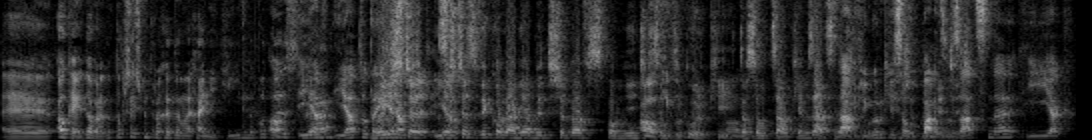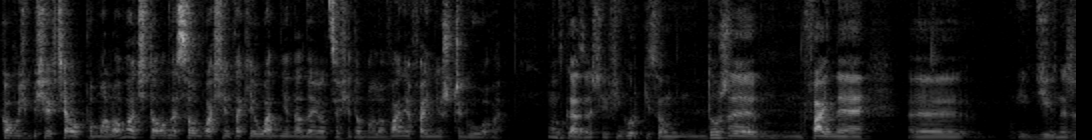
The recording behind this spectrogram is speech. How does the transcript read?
E, Okej, dobra, no to przejdźmy trochę do mechaniki, no bo to O, jest gra... ja, ja tutaj No jeszcze, chciałbym- jeszcze z wykonania by trzeba wspomnieć, że O, są figurki. figurki. No. To są całkiem zacne Tak, figurki są bardzo powiedzieć. zacne i jak komuś by się chciało pomalować, to one są właśnie takie ładnie nadające się do malowania, fajnie szczegółowe. No zgadza się. Figurki są duże, fajne e, i dziwne, że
